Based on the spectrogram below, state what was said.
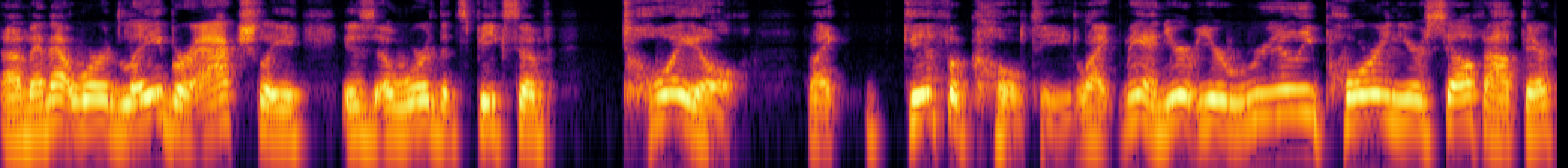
Um, and that word labor actually is a word that speaks of toil like difficulty. Like man you're you're really pouring yourself out there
